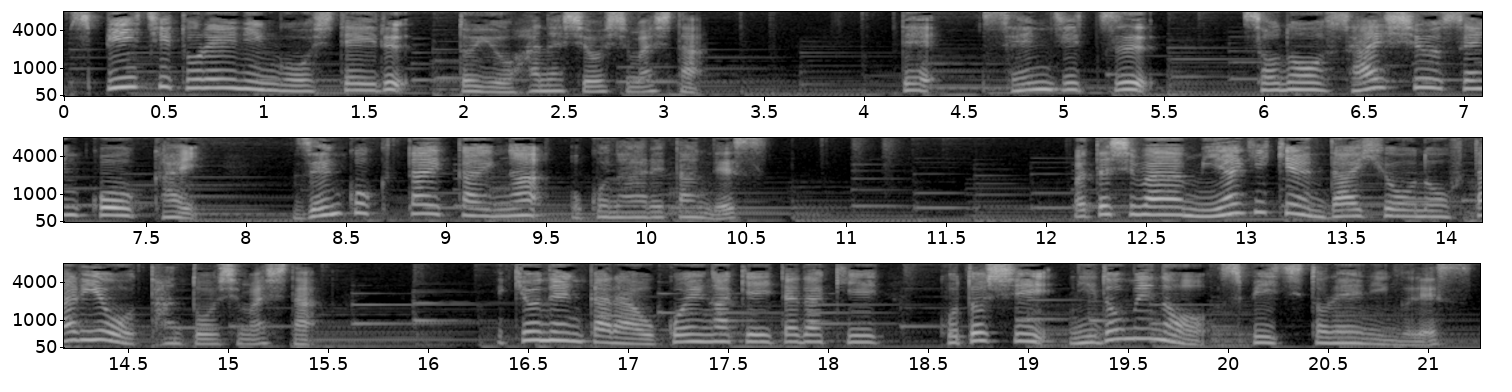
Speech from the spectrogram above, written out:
スピーチトレーニングをしているというお話をしました。で、先日、その最終選考会全国大会が行われたんです。私は宮城県代表の2人を担当しました。去年からお声掛けいただき今年2度目のスピーチトレーニングです。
